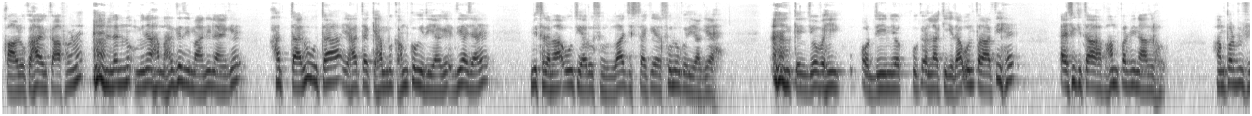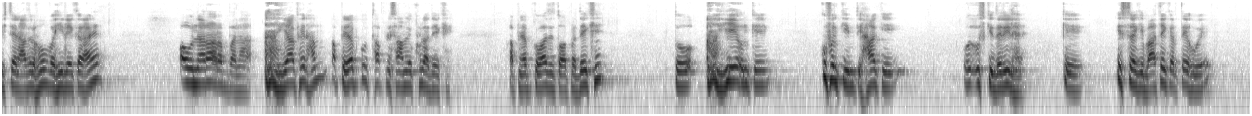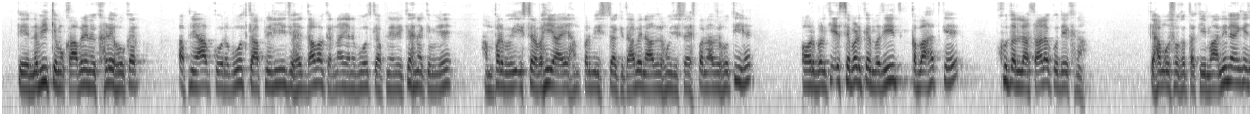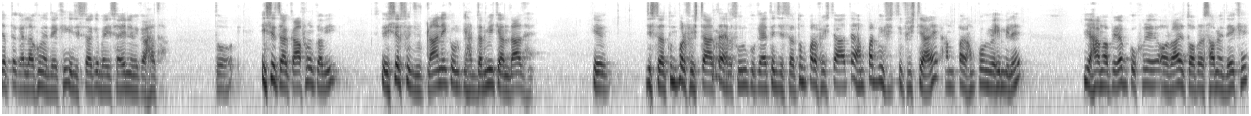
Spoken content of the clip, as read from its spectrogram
قالو کہا ان کافروں نے، لن منا ہم ہرگز ایمان نہیں لائیں گے۔ حتیٰ اتا یہاں تک کہ ہم ہم کو بھی دیا گیا دیا جائے۔ مثلما اوت یا رسول اللہ، جس طرح کہ رسولوں کو دیا گیا ہے۔ کہ جو وہی اور دین یا اللہ کی کتاب ان پر آتی ہے، ایسی کتاب ہم پر بھی نازل ہو۔ ہم پر بھی فشتے نازل ہوں وہی لے کر آئے۔ او نرا رب بنا یا پھر ہم اپنے رب کو اپنے سامنے کھلا دیکھیں، اپنے رب کو واضح طور پر دیکھیں۔ تو یہ ان کے کفر کی انتہا کی اس کی دلیل ہے کہ اس طرح کی باتیں کرتے ہوئے کہ نبی کے مقابلے میں کھڑے ہو کر اپنے آپ کو نبوت کا اپنے لیے جو ہے دعویٰ کرنا یا نبوت کا اپنے لیے کہنا کہ مجھے ہم پر بھی اس طرح وہی آئے، ہم پر بھی اس طرح کتابیں نازل ہوں جس طرح اس پر نازل ہوتی ہے۔ اور بلکہ اس سے بڑھ کر مزید قباحت کے خود اللہ تعالیٰ کو دیکھنا کہ ہم اس وقت تک ایمان نہیں لائیں گے جب تک اللہ کو نہ دیکھیں گے، جس طرح کہ بھائی ساحل نے بھی کہا تھا۔ تو اسی طرح کافروں کا بھی عشر سے جھٹلانے کے ان کی ہر درمی کے انداز ہیں کہ جس طرح تم پر فرشتہ آتا ہے، رسول کو کہتے ہیں، جس طرح تم پر فرشتہ آتا ہے، ہم پر بھی فرشتے آئے، ہم پر ہم کو بھی وہی ملے۔ یا ہم اپنے رب کو کھلے اور راج طور پر سامنے دیکھیں۔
